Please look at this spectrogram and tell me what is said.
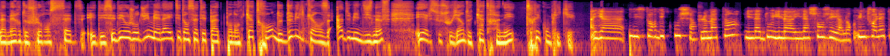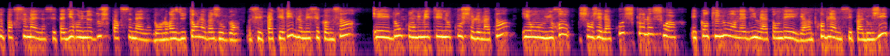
La mère de Florence Sedz est décédée aujourd'hui, mais elle a été dans cette EHPAD pendant 4 ans, de 2015 à 2019, et elle se souvient de 4 années très compliquées. Il y a l'histoire des couches. Le matin, il a, il a, il a changé. Alors, une toilette par semaine, c'est-à-dire une douche par semaine. Bon, le reste du temps, lavage au gants. C'est pas terrible, mais c'est comme ça. Et donc, on lui mettait une couche le matin et on lui rechangeait la couche que le soir. Et quand nous, on a dit, mais attendez, il y a un problème, c'est pas logique,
